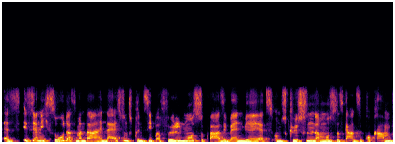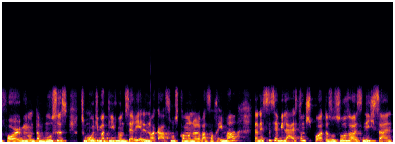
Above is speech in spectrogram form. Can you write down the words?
Es ist ja nicht so, dass man da ein Leistungsprinzip erfüllen muss, so quasi, wenn wir jetzt uns küssen, dann muss das ganze Programm folgen und dann muss es zum ultimativen und seriellen Orgasmus kommen oder was auch immer. Dann ist es ja wie Leistungssport, also so soll es nicht sein,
